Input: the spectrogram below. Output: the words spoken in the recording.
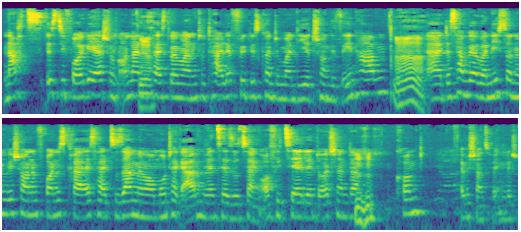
nachts ist die Folge ja schon online. Ja. Das heißt, wenn man total der Freak ist, könnte man die jetzt schon gesehen haben. Ah. Äh, das haben wir aber nicht, sondern wir schauen im Freundeskreis halt zusammen, immer Montagabend, wenn es ja sozusagen offiziell in Deutschland dann Mhm. kommt. Aber wir schauen es auf Englisch.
